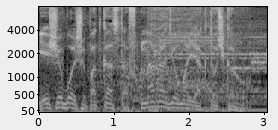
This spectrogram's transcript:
Еще больше подкастов на радиомаяк.ру.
